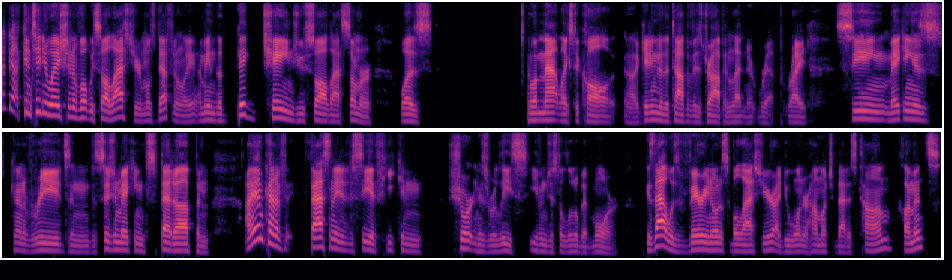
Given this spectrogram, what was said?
I've got a continuation of what we saw last year, most definitely. I mean, the big change you saw last summer was what Matt likes to call uh, getting to the top of his drop and letting it rip, right? Seeing, making his kind of reads and decision making sped up. And I am kind of fascinated to see if he can shorten his release even just a little bit more because that was very noticeable last year. I do wonder how much of that is Tom Clements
